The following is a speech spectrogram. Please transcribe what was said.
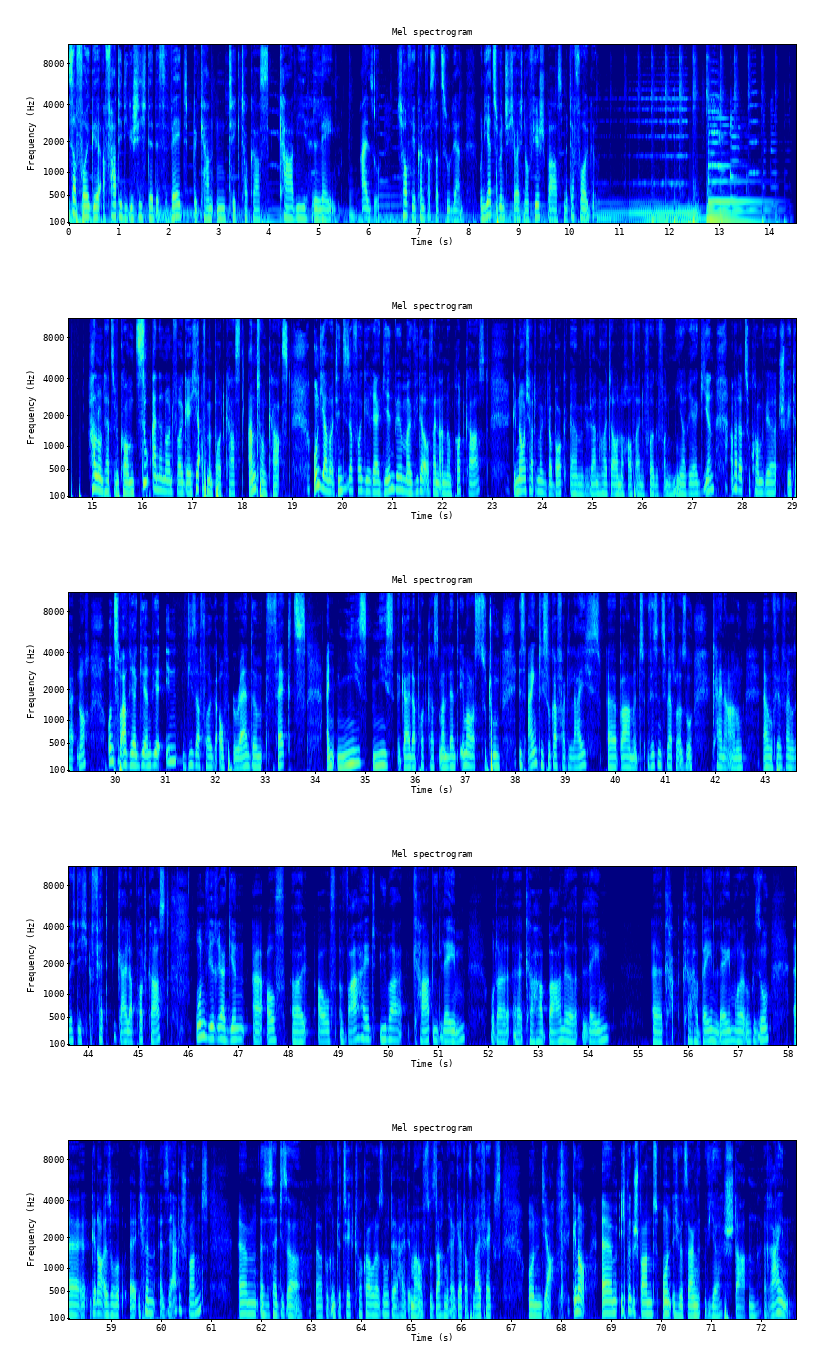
dieser Folge erfahrt ihr die Geschichte des weltbekannten TikTokers Kabi Lame. Also, ich hoffe, ihr könnt was dazu lernen. Und jetzt wünsche ich euch noch viel Spaß mit der Folge. Hallo und herzlich willkommen zu einer neuen Folge hier auf meinem Podcast Anton Cast. Und ja, Leute, in dieser Folge reagieren wir mal wieder auf einen anderen Podcast. Genau, ich hatte mal wieder Bock. Ähm, wir werden heute auch noch auf eine Folge von mir reagieren, aber dazu kommen wir später halt noch. Und zwar reagieren wir in dieser Folge auf Random Facts. Ein mies, mies geiler Podcast. Man lernt immer was zu tun. Ist eigentlich sogar vergleichbar mit Wissenswert oder so. Keine Ahnung. Ähm, auf jeden Fall ein richtig fett geiler Podcast. Und wir reagieren äh, auf, äh, auf Wahrheit über Kabi Lame oder äh, Kahabane Lame. Äh, Kahabane Lame oder irgendwie so. Äh, genau, also äh, ich bin sehr gespannt. Ähm, es ist halt dieser äh, berühmte TikToker oder so, der halt immer auf so Sachen reagiert, auf Lifehacks. Und ja, genau. Ähm, ich bin gespannt und ich würde sagen, wir starten rein.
